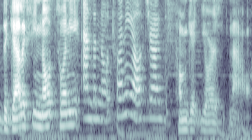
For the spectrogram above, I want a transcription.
The Galaxy Note 20 and the Note 20 Ultra. Come get yours now.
